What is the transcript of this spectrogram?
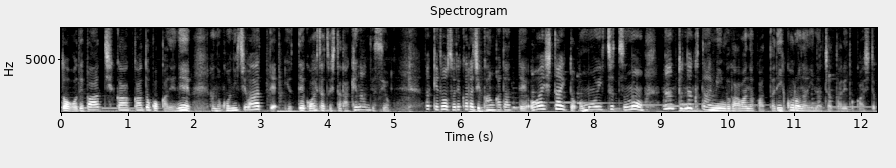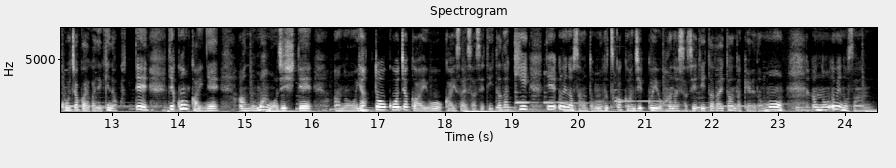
とデパ地下かどこかでね「あのこんにちは」って言ってご挨拶しただけなんですよ。だけどそれから時間が経ってお会いしたいと思いつつもなんとなくタイミングが合わなかったりコロナになっちゃったりとかして紅茶会ができなくてで今回ねあの満を持してあのやっと紅茶会を開催させていただきで上野さんとも2日間じっくりお話しさせていただいたんだけれどもあの上野さん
